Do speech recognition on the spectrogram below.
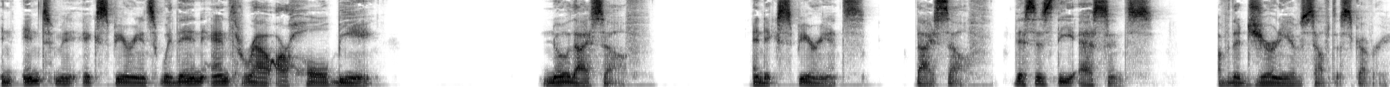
an intimate experience within and throughout our whole being. Know thyself and experience thyself. This is the essence of the journey of self discovery.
